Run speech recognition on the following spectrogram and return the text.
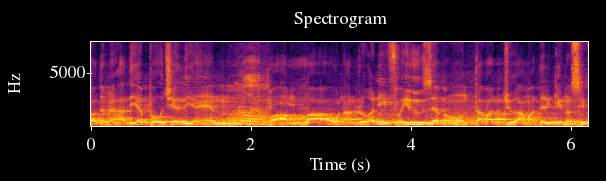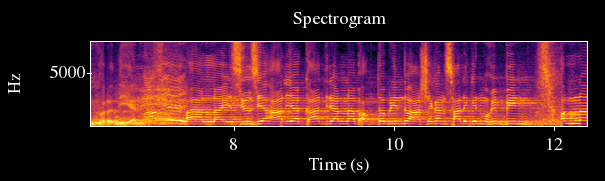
কদমে হাদিয়া পৌঁছে দিয়েন। ও আল্লাহ ওনার রুহানি ফয়ুজ এবং তাবাজ্জু আমাদেরকে নসিব করে দিয়েন। আল্লাহ আলিয়া আল্লাহ ভক্তবৃন্দ সালেকিন মুহিব্বিন, আল্লাহ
